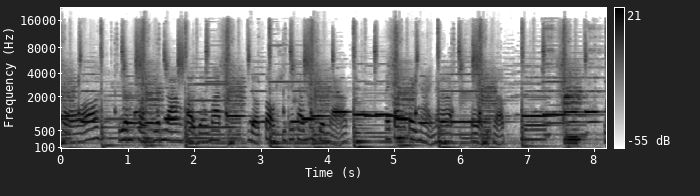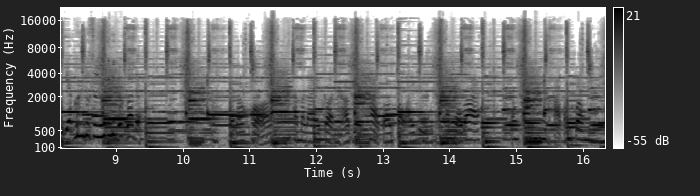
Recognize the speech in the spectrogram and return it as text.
ขอเตรียมของเตรียมรางก่อนเดี๋ยวมา เดี๋ยวต่อคลิปให้ท่านผู้ชมนะครับไม่ต้องไปไหนนะครับสวัสดีครับเดี๋ยวอย่าเพิ่งจะซื้อนี่ก็เดี๋ยวเดี๋ยวเราขอทำอะไรก่อนนะครับเดี๋ยวถ่ายตอนต่อให้ดูนะครับเพราะว่าต้องตั้งขาตั้งกล้องนี่นะ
